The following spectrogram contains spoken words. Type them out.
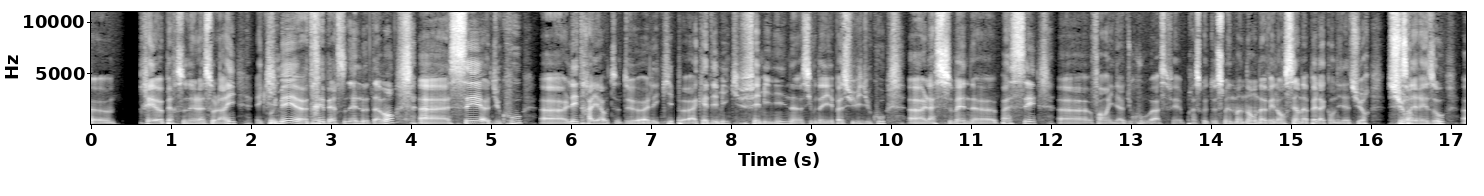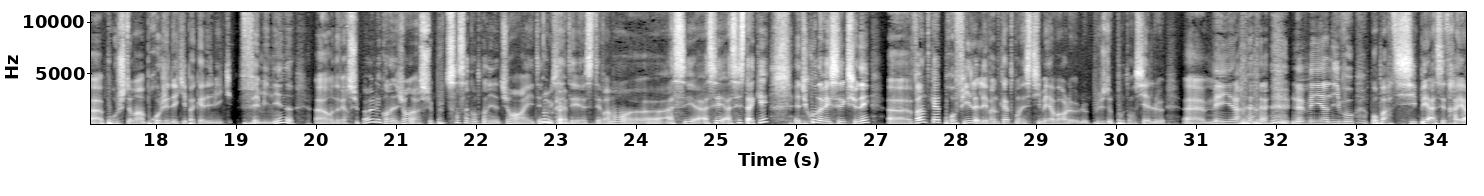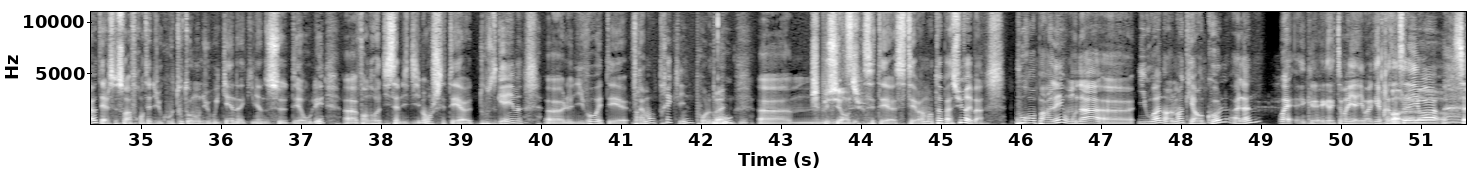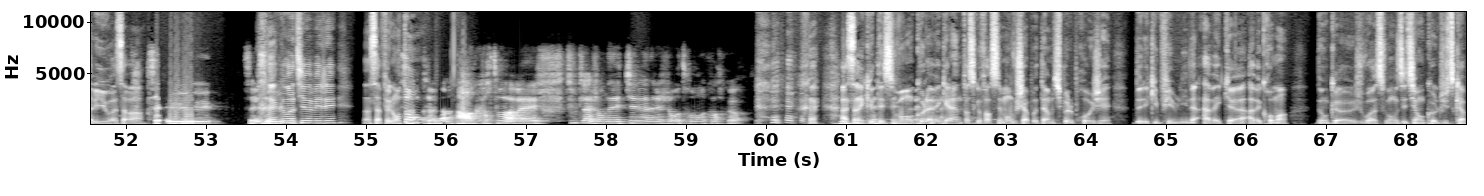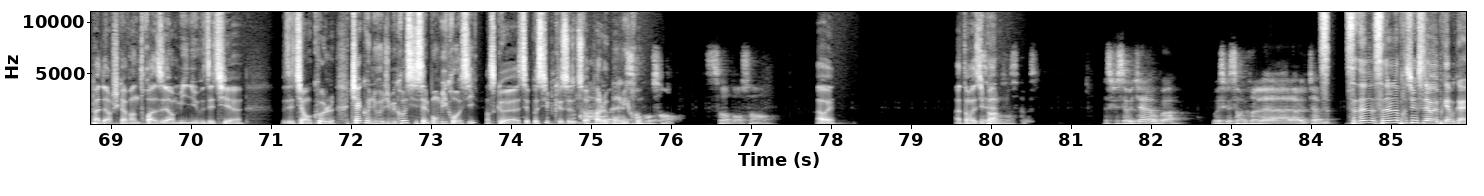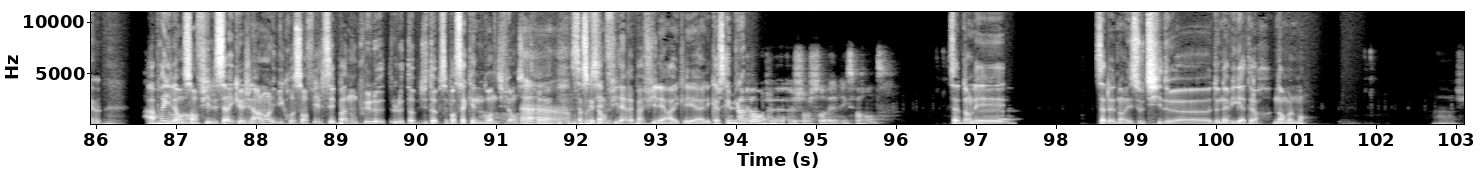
très euh, personnel à Solari et qui m'est euh, très personnel notamment, euh, c'est du coup les tryouts de l'équipe académique féminine. Si vous n'aviez pas suivi du coup la semaine passée, enfin il y a du coup, bah, ça fait presque deux semaines maintenant, on avait lancé un appel à candidature sur les réseaux pour justement un projet d'équipe académique féminine. on avait reçu pas mal de candidatures, on a reçu plus de 150 candidatures en réalité, donc c'était vraiment assez, assez, assez stacké. Et du coup on avait sélectionné 24 profils, les 24 qu'on estimait avoir le plus de potentiel le, euh, meilleur, le meilleur niveau pour participer à ces tryouts. Et elles se sont affrontées du coup tout au long du week-end qui vient de se dérouler. Euh, vendredi, samedi, dimanche. C'était 12 euh, games. le niveau était vraiment très clean pour le coup. Je suis plus sûr. C'était, c'était vraiment top à suivre. Et bah, pour en parler, on a Iwa normalement qui est en call. Alan? Ouais, exactement. Il y a Iwa qui est présent. Oh salut Iwa. Salut Iwa, ça va? Salut. Salut, Comment tu vas, VG ça fait longtemps. Ah, encore toi, ouais. Toute la journée avec Alan et je le retrouve encore, quoi. ah, c'est vrai que tu es souvent en call avec Alan parce que forcément, vous chapeautez un petit peu le projet de l'équipe féminine avec, euh, avec Romain. Donc, euh, je vois souvent, vous étiez en call jusqu'à pas d'heure, jusqu'à 23h, minuit, vous étiez, euh, vous étiez en call. Check au niveau du micro si c'est le bon micro aussi, parce que c'est possible que ce ne soit ah pas le bon micro. 100%. 100%. Ah ouais? Attends, vas-y, parle. Est-ce que c'est OK là ou pas? Ou est-ce que c'est entre la, la webcam ça, donne, ça donne l'impression que c'est la webcam quand même. Après, il est en sans fil. C'est vrai que généralement, les micros sans fil, c'est pas non plus le, le, top du top. C'est pour ça qu'il y a une grande différence. entre, ah, parce que t'es en filaire et pas filaire avec les, les casques micro. Je sais pas comment je change sur VMX par contre. Ça dans les, euh, ça doit être dans les outils de, de navigateur normalement. Ah, je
